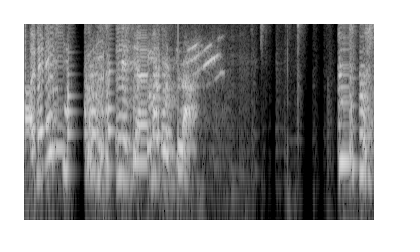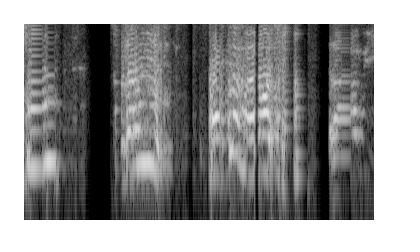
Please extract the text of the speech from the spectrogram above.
अनेक महापुरुषांनी जन्म घेतला. मानवाची राहावी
